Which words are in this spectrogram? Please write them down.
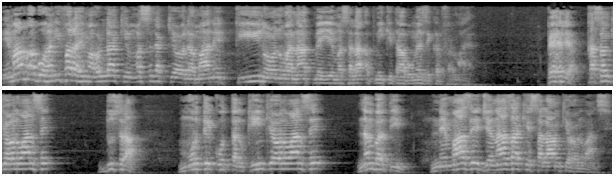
امام ابو حنیفہ رحمہ اللہ کے مسلک کے علماء نے تین عنوانات میں یہ مسئلہ اپنی کتابوں میں ذکر فرمایا۔ پہلا، قسم کے عنوان سے۔ دوسرا، مردے کو تلقین کے عنوان سے، نمبر تین، نماز جنازہ کے سلام کے عنوان سے۔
